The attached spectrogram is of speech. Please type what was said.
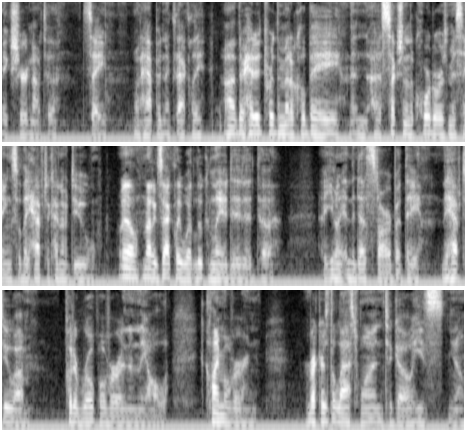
makes sure not to say what happened exactly. Uh, they're headed toward the medical bay, and a section of the corridor is missing, so they have to kind of do well, not exactly what Luke and Leia did at, uh, you know, in the Death Star, but they they have to um, put a rope over, and then they all climb over. And Wrecker's the last one to go. He's you know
